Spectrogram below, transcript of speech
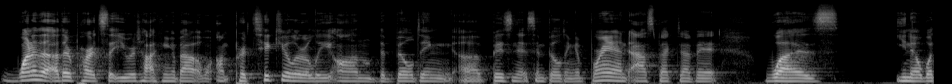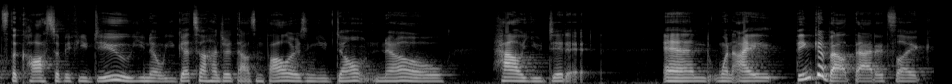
One of the other parts that you were talking about, um, particularly on the building a business and building a brand aspect of it, was, you know, what's the cost of if you do, you know, you get to 100,000 followers and you don't know how you did it. And when I think about that, it's like,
